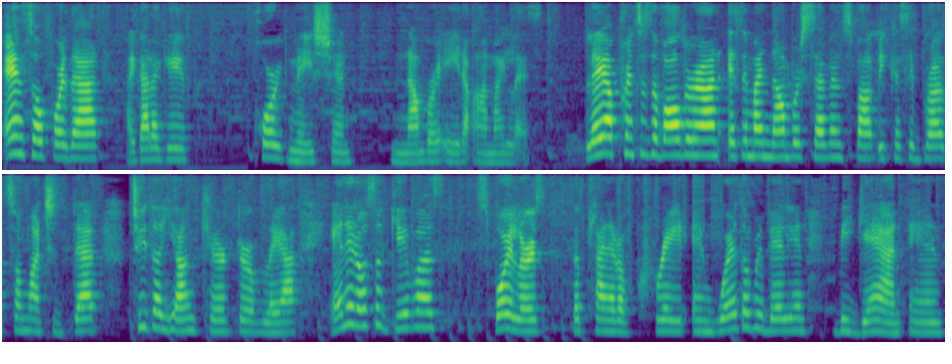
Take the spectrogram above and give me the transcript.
And so for that, I gotta give Porg Nation number 8 on my list. Leia, Princess of Alderaan is in my number 7 spot because it brought so much depth to the young character of Leia and it also gave us, spoilers, the planet of Crait and where the rebellion began and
